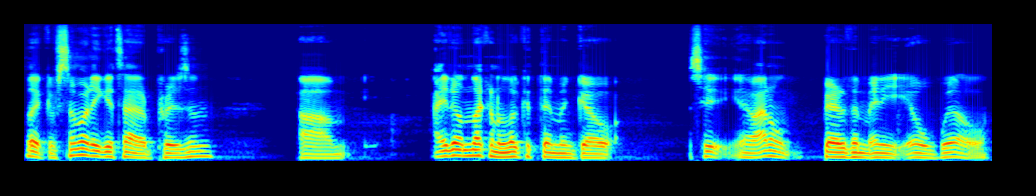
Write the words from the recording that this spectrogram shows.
Like if somebody gets out of prison, um, I don't, I'm not going to look at them and go, say, you know, I don't bear them any ill will,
